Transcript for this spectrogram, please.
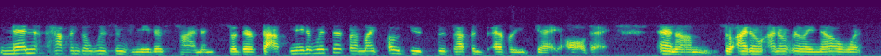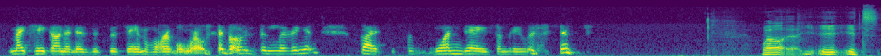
men happen to listen to me this time, and so they're fascinated with it. But I'm like, oh, dude, this happens every day, all day, and um, so I don't, I don't really know what my take on it is. It's the same horrible world I've always been living in, but one day somebody listens. Well, it, it's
